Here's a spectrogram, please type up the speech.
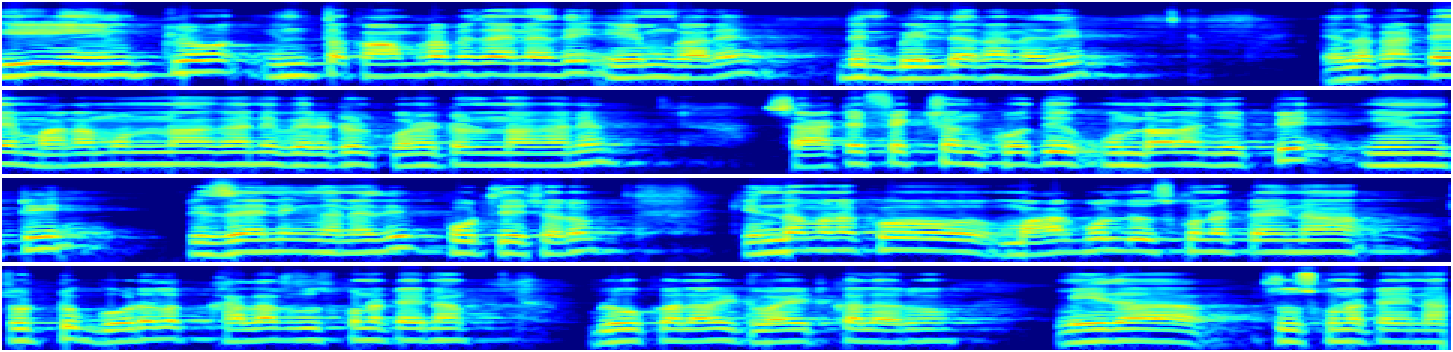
ఈ ఇంట్లో ఇంత కాంప్రమైజ్ అనేది ఏం కాలే. దీని బిల్డర్ అనేది. ఎందుకంటే మనమున్నా కానీ వేరేటోళ్ళు కొనేటోళ్ళు ఉన్నా కానీ సాటిస్ఫాక్షన్ కొద్ది ఉండాలని చెప్పి ఇంటి డిజైనింగ్ అనేది పూర్తి చేశారు. కింద మనకు మార్బుల్ చూసుకున్నట్టయినా చుట్టూ గోడల కలర్ చూసుకున్నట్టయినా బ్లూ కలర్ ఇటు వైట్ కలరు మీద చూసుకున్నట్టయినా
